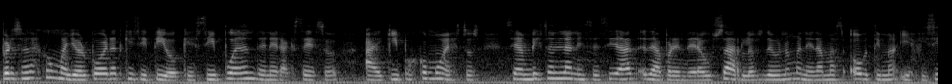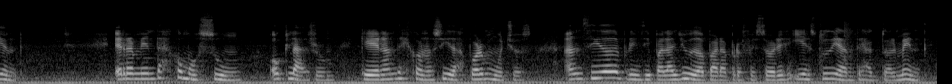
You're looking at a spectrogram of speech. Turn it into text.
Personas con mayor poder adquisitivo que sí pueden tener acceso a equipos como estos se han visto en la necesidad de aprender a usarlos de una manera más óptima y eficiente. Herramientas como Zoom o Classroom, que eran desconocidas por muchos, han sido de principal ayuda para profesores y estudiantes actualmente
